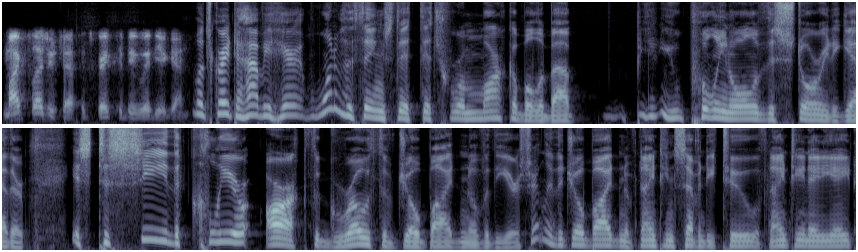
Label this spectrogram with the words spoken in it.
My pleasure, Jeff. It's great to be with you again. Well, it's great to have you here. One of the things that, that's remarkable about you pulling all of this story together is to see the clear arc, the growth of Joe Biden over the years. Certainly, the Joe Biden of 1972, of 1988,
